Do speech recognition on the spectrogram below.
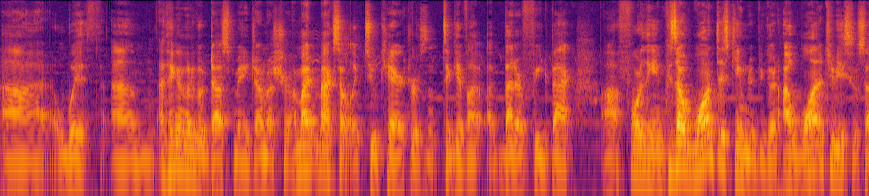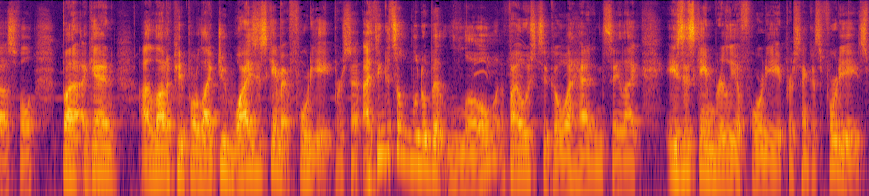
uh, with, um, I think I'm going to go Dust Mage. I'm not sure. I might max out like two characters to give a, a better feedback uh, for the game, because I want this game to be good. I want it to be successful, but again, a lot of people are like, dude, why is this game at 48%? I think it's a little bit low if I was to go ahead and say like, is this game really a 48%? Because 48 is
